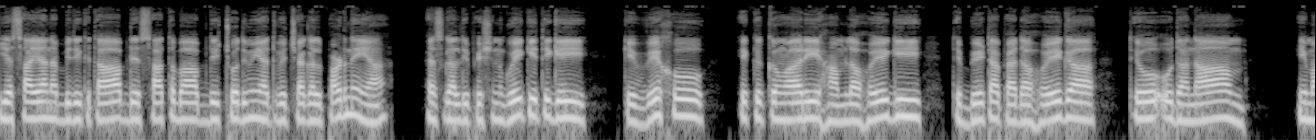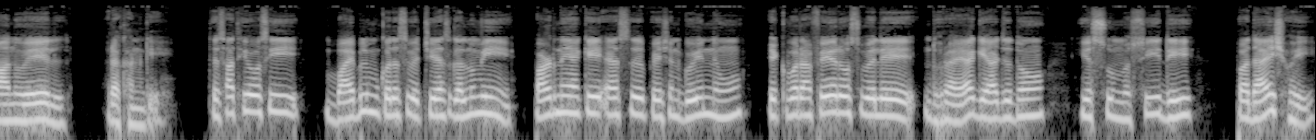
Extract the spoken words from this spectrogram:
ਯਸਾਇਆ ਨਬੀ ਦੀ ਕਿਤਾਬ ਦੇ 7 ਬਾਬ ਦੀ 14ਵੀਂ ਅਧ ਵਿੱਚ ਅਗਲ ਪੜ੍ਹਨੇ ਆ ਇਸ ਗੱਲ ਦੀ ਪੇਸ਼ਨਗੋਈ ਕੀਤੀ ਗਈ ਕਿ ਵੇਖੋ ਇੱਕ ਕੁਵਾਰੀ ਹਮਲਾ ਹੋਏਗੀ ਤੇ ਬੇਟਾ ਪੈਦਾ ਹੋਏਗਾ ਤੇ ਉਹ ਉਹਦਾ ਨਾਮ ਇਮਾਨੁਏਲ ਰੱਖਣਗੇ। ਤੇ ਸਾਥੀਓ, ਅਸੀਂ ਬਾਈਬਲ ਮੁਕੱਦਸ ਵਿੱਚ ਇਸ ਗੱਲ ਨੂੰ ਵੀ ਪੜ੍ਹਨੇ ਆ ਕਿ ਇਸ ਪੇਸ਼ਨਗੋਈ ਨੂੰ ਇੱਕ ਵਾਰ ਫੇਰ ਉਸ ਵੇਲੇ ਦੁਹਰਾਇਆ ਗਿਆ ਜਦੋਂ ਯਿਸੂ ਮਸੀਹ ਦੀ ਪਦਾਇਸ਼ ਹੋਈ।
